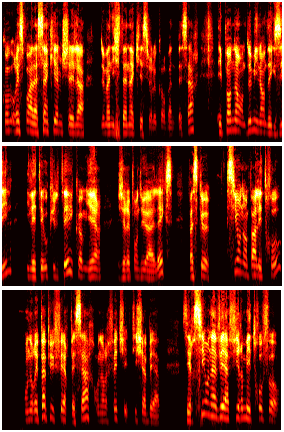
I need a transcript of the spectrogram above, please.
correspond à la cinquième Sheila de Manishtana qui est sur le Korban Pessah. Et pendant 2000 ans d'exil, il a été occulté, comme hier j'ai répondu à Alex, parce que si on en parlait trop, on n'aurait pas pu faire Pessah, on aurait fait Tisha B'Av. C'est-à-dire, si on avait affirmé trop fort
